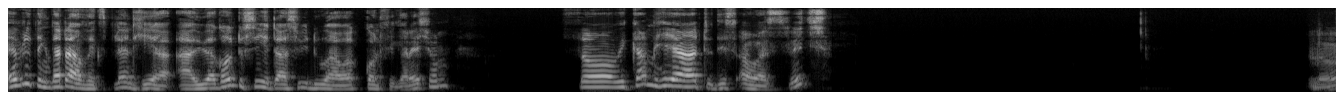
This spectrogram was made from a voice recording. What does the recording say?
everything that I've explained here, uh, you are going to see it as we do our configuration. So we come here to this our switch. No.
